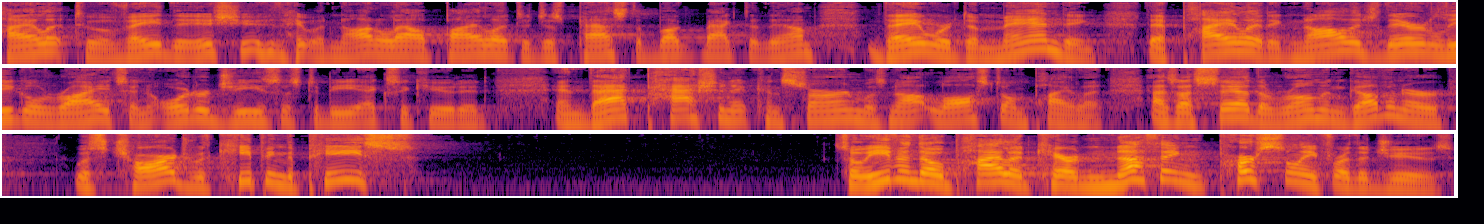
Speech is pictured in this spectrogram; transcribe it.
Pilate to evade the issue. They would not allow Pilate to just pass the buck back to them. They were demanding that Pilate acknowledge their legal rights and order Jesus to be executed. And that passionate concern was not lost on Pilate. As I said, the Roman governor was charged with keeping the peace. So even though Pilate cared nothing personally for the Jews,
